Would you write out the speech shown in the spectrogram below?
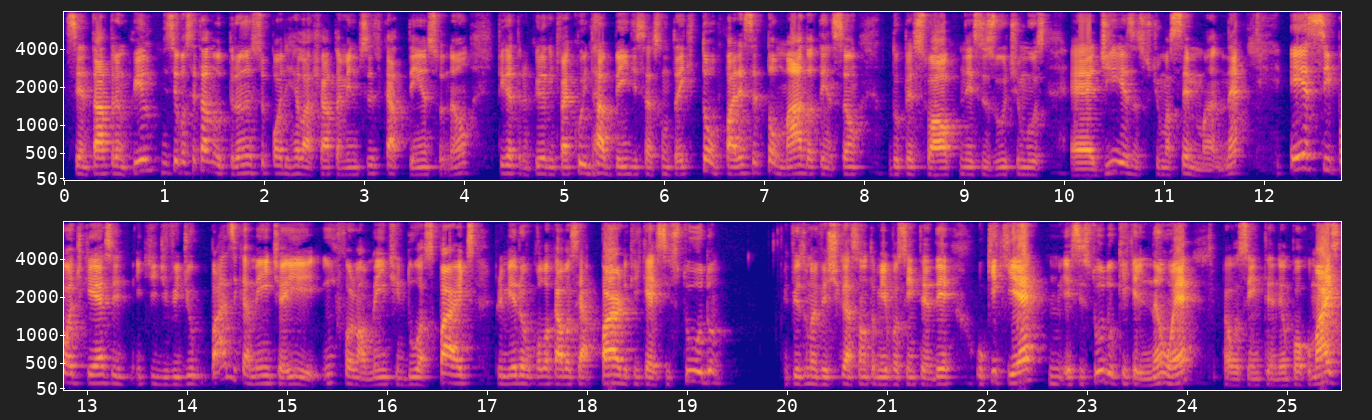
sentar tranquilo. E se você está no trânsito, pode relaxar também, não precisa ficar tenso, não. Fica tranquilo, a gente vai cuidar bem desse assunto aí que parece ter tomado a atenção do pessoal nesses últimos é, dias, nessas últimas semanas, né? Esse podcast a gente dividiu basicamente aí, informalmente, em duas partes. Primeiro eu vou colocar você a par do que é esse estudo. Fiz uma investigação também para você entender o que, que é esse estudo, o que, que ele não é para você entender um pouco mais.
